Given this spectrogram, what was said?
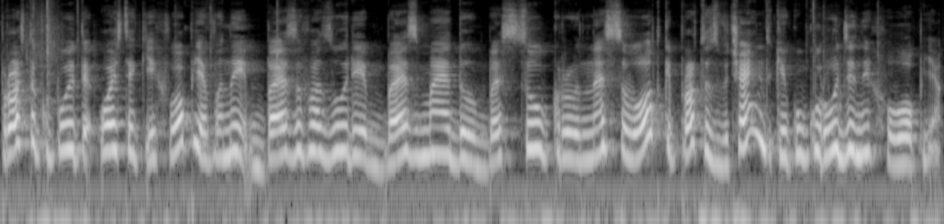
Просто купуєте ось такі хлоп'я, вони без глазурі, без меду, без цукру, не солодкі, просто звичайні такі кукурудзяні хлоп'я.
